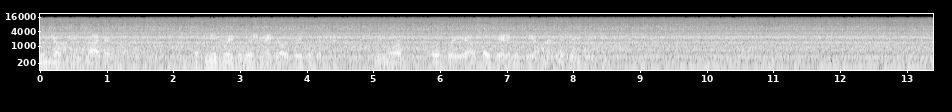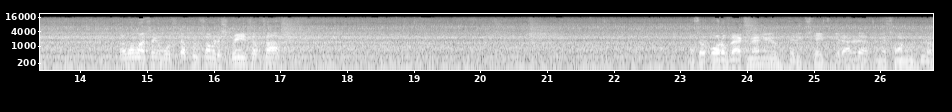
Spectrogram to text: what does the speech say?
when you open the inside here. So if you need to reposition it, you could always reposition it to be more closely uh, associated with the 150 degrees. Uh, one last thing, we'll step through some of the screens up top. That's our auto vac menu. Hit escape to get out of that. The next one would be our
